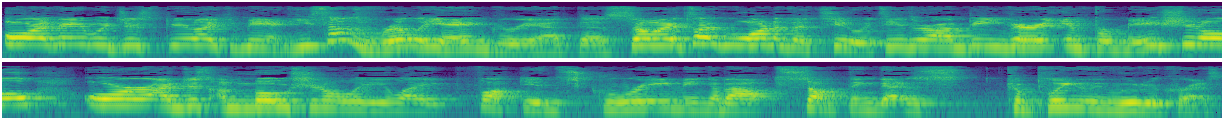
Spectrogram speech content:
Or they would just be like, man, he sounds really angry at this. So it's like one of the two. It's either I'm being very informational or I'm just emotionally like fucking screaming about something that is completely ludicrous.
